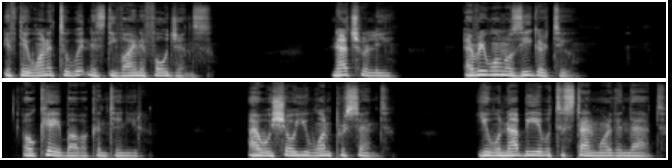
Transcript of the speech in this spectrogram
if they wanted to witness divine effulgence. Naturally, everyone was eager to. Okay, Baba continued. I will show you 1%. You will not be able to stand more than that.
